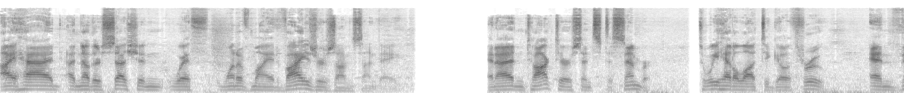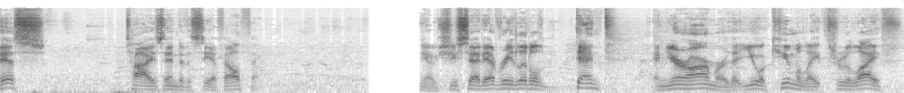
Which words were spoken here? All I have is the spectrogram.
I had another session with one of my advisors on Sunday, and I hadn't talked to her since December, so we had a lot to go through. And this ties into the CFL thing. You know, she said every little dent in your armor that you accumulate through life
